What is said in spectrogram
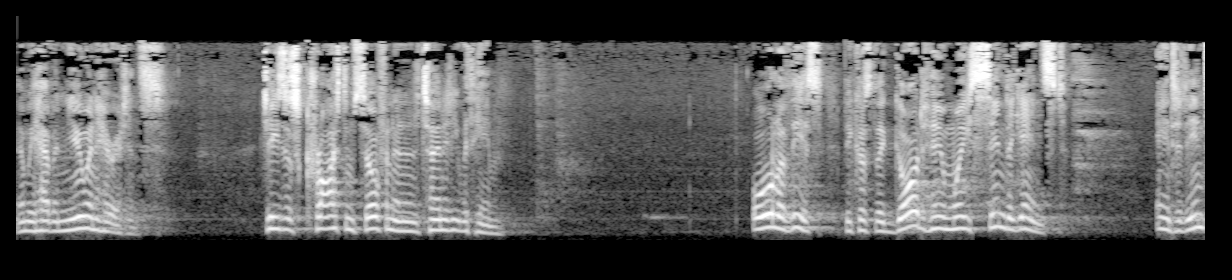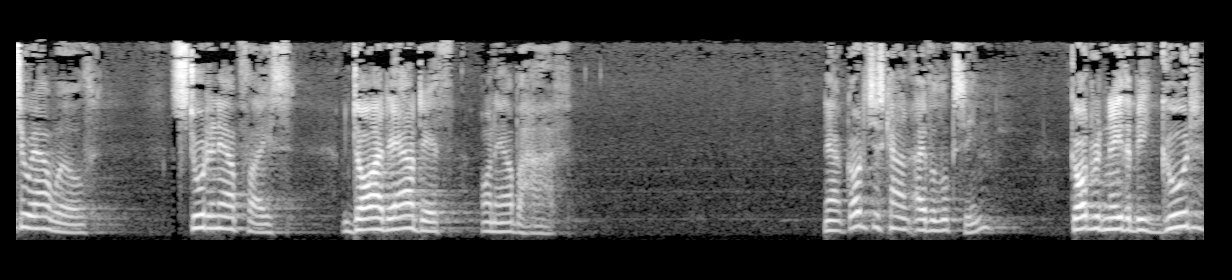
And we have a new inheritance. Jesus Christ Himself and an eternity with Him. All of this because the God whom we sinned against entered into our world, stood in our place, died our death on our behalf. Now, God just can't overlook sin. God would neither be good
